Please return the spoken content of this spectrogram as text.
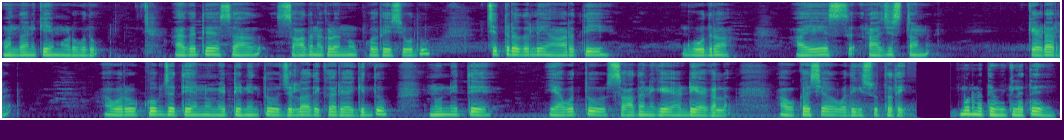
ಹೊಂದಾಣಿಕೆ ಮಾಡುವುದು. ಅಗತ್ಯ ಸಾಧನಗಳನ್ನು ಪೂರೈಸುವುದು. ಚಿತ್ರದಲ್ಲಿ ಆರತಿ, ಗೋಧ್ರಾ ಎಸ್, ರಾಜಸ್ಥಾನ್, ಕೆಡರ್ ಅವರು ಕುಬ್ಜತೆಯನ್ನು ಮೆಟ್ಟಿ ನಿಂತು ಜಿಲ್ಲಾಧಿಕಾರಿಯಾಗಿದ್ದು ನ್ಯೂನತೆ ಯಾವತ್ತೂ ಸಾಧನೆಗೆ ಅಡ್ಡಿಯಾಗಲ್ಲ. ಅವಕಾಶ ಒದಗಿಸುತ್ತದೆ. ಮೂರನತೆ ವಿಕಲತೆ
